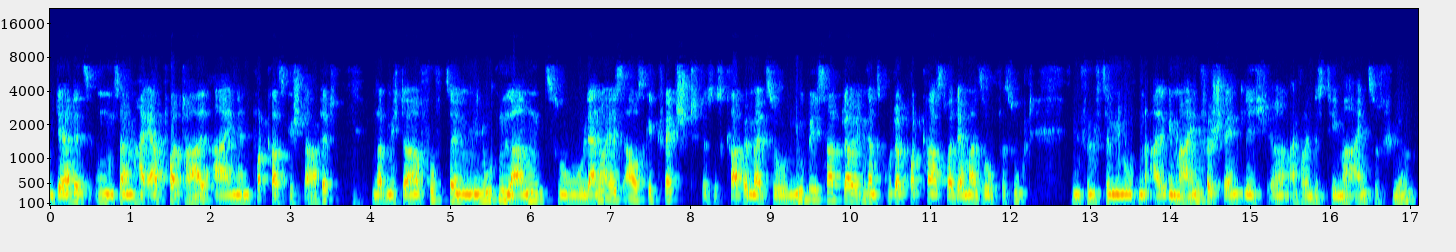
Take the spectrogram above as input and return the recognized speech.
Und der hat jetzt um seinem HR-Portal einen Podcast gestartet und hat mich da 15 Minuten lang zu LernOS ausgequetscht. Das ist gerade, wenn man jetzt so Newbies hat, glaube ich, ein ganz guter Podcast, weil der mal so versucht, in 15 Minuten allgemein verständlich äh, einfach in das Thema einzuführen.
